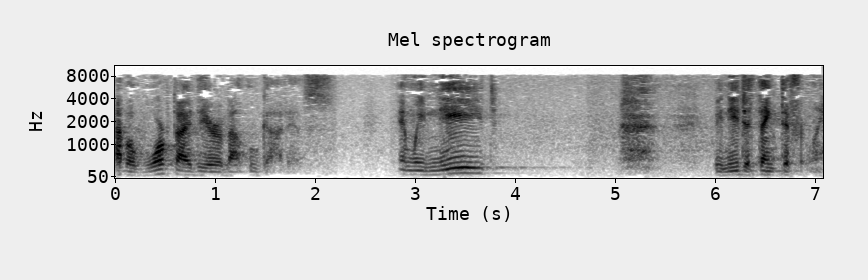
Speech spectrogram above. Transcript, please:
have a warped idea about who God is. And we need, we need to think differently.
